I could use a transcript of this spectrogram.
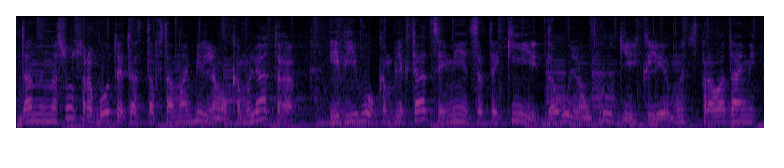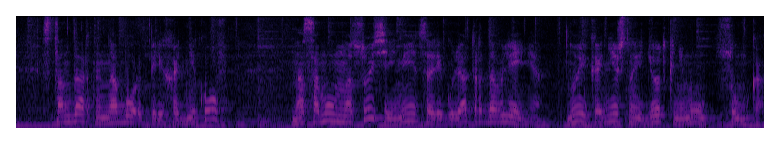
Данный насос работает от автомобильного аккумулятора и в его комплектации имеются такие довольно упругие клеммы с проводами, стандартный набор переходников, на самом насосе имеется регулятор давления, ну и конечно идет к нему сумка.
